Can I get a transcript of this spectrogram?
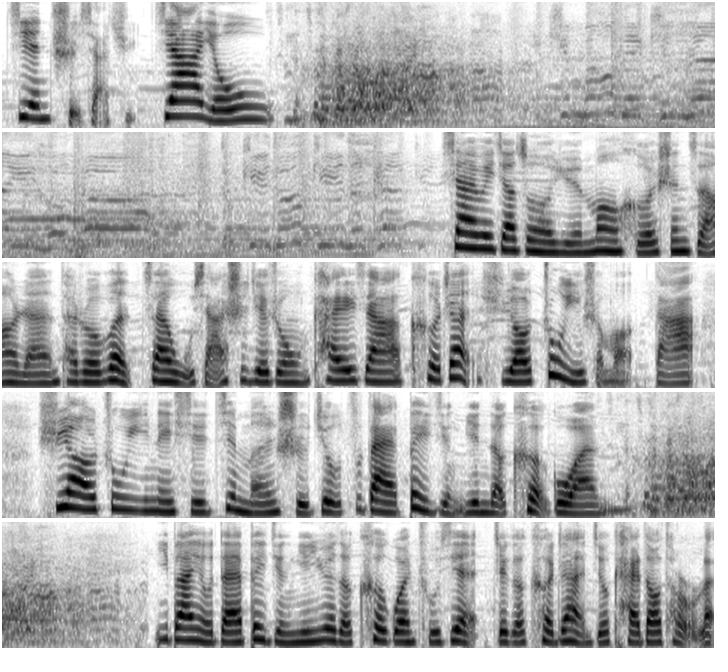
坚持下去，加油！下一位叫做云梦和身子盎然，他说：“问在武侠世界中开一家客栈需要注意什么？答：需要注意那些进门时就自带背景音的客官。一般有带背景音乐的客官出现，这个客栈就开到头了。”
